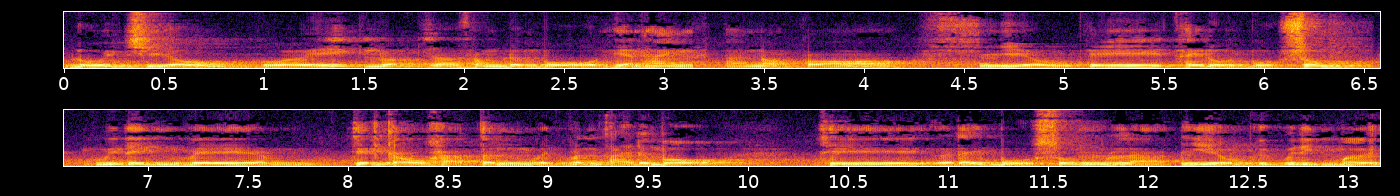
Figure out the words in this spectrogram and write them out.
đối chiếu với luật giao thông đường bộ hiện hành à, nó có nhiều cái thay đổi bổ sung. Quy định về kết cấu hạ tầng và vận tải đường bộ thì ở đây bổ sung là nhiều cái quy định mới.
